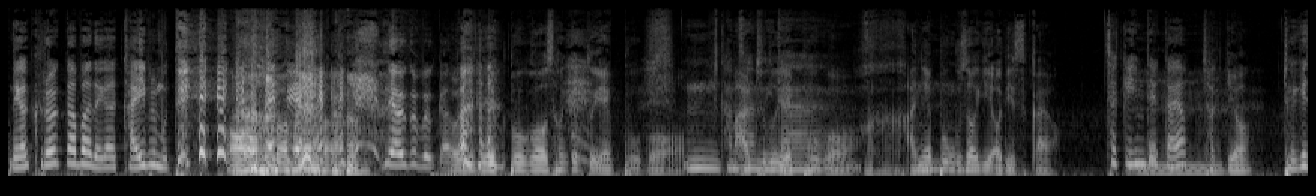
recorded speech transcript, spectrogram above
내가 그럴까봐 내가 가입을 못해. 어. 내 얼굴 볼까봐. 얼굴도 예쁘고 성격도 예쁘고 음, 감사합니다. 말투도 예쁘고 하, 안 예쁜 구석이 어디 있을까요? 찾기 힘들까요? 음. 찾기요. 되게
